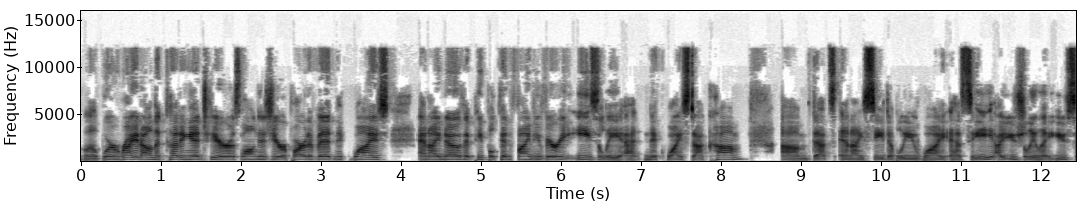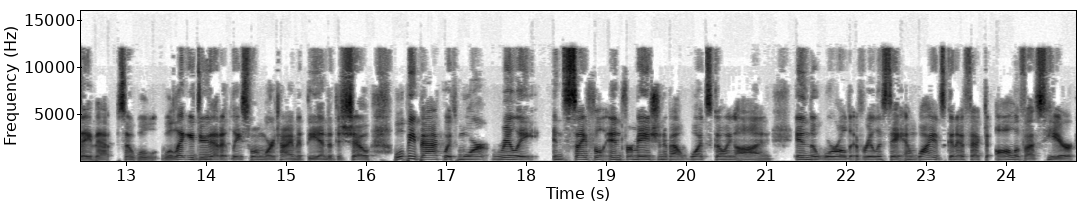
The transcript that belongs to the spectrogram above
Well, we're right on the cutting edge here as long as you're a part of it, Nic Wyse. And I know that people can find you very easily at nicwyse.com. Um, that's N-I-C-W-Y-S-E. I usually let you say that. So we'll, we'll let you do that at least one more time at the end of the show. We'll be back with more really insightful information about what's going on in the world of real estate and why it's going to affect all of us here.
